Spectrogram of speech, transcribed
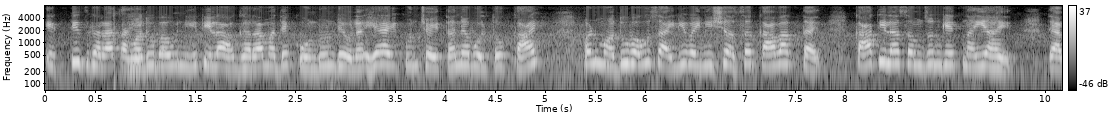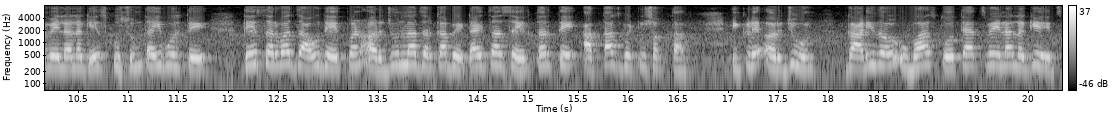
एकटीच घरात आहे. मधुभाऊंनी तिला घरामध्ये कोंडून ठेवलं. हे ऐकून चैतन्य बोलतो काय? पण मधुभाऊ सायली वहिनीशी असं का वागतायत? का तिला समजून घेत नाही आहेत? त्यावेळेला लगेच कुसुमताई बोलते ते सर्व जाऊ देत पण अर्जुनला जर का भेटायचं असेल तर ते आत्ताच भेटू शकतात. इकडे अर्जुन गाडीजवळ उभा असतो त्याच वेळेला लगेच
